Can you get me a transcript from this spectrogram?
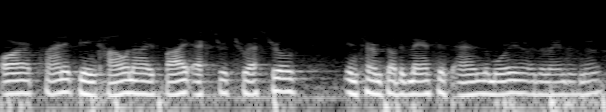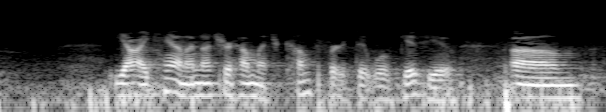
our planet being colonized by extraterrestrials in terms of Atlantis and Lemuria or the land of Mu? Yeah, I can. I'm not sure how much comfort it will give you. Um,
